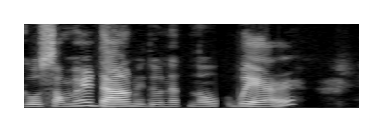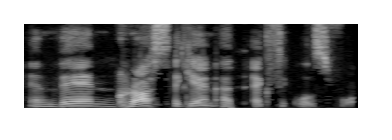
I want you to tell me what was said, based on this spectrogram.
go somewhere down. We do not know where, and then cross again at x equals 4.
